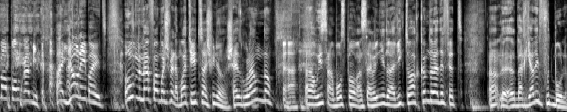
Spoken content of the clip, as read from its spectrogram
Mon pauvre ami. Yo les bêtes. Oh, mais ma foi, moi je fais la moitié de ça. Je suis une chaise roulante, non? Alors oui, c'est un bon sport. hein. Ça réunit dans la victoire comme dans la défaite. Hein, le- euh, bah, regardez le football.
